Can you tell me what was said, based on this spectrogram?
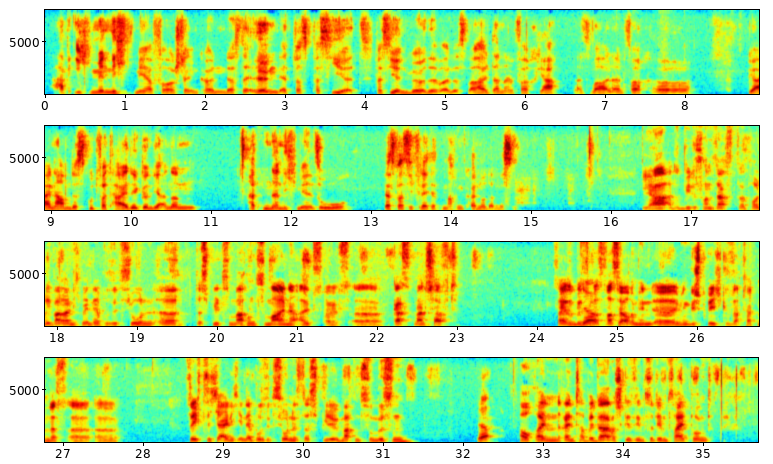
habe ich mir nicht mehr vorstellen können, dass da irgendetwas passiert, passieren würde, weil das war halt dann einfach, ja, es war halt einfach, äh, die einen haben das gut verteidigt und die anderen hatten dann nicht mehr so das, was sie vielleicht hätten machen können oder müssen. Ja, also wie du schon sagst, St. Pauli war da nicht mehr in der Position, äh, das Spiel zu machen, zumal ne, als, als äh, Gastmannschaft. Das war ja so ein bisschen ja. was, was wir auch im, Hin äh, im Hingespräch gesagt hatten, dass äh, 60 äh, ja eigentlich in der Position ist, das Spiel machen zu müssen. Ja. Auch rein, rein tabellarisch gesehen zu dem Zeitpunkt.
